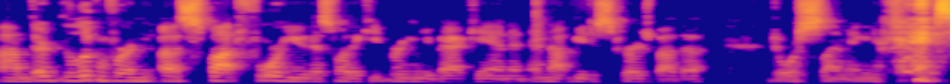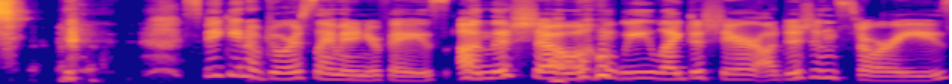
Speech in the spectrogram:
um, they're looking for a spot for you, that's why they keep bringing you back in and, and not be discouraged by the door slamming in your face. Speaking of door slamming in your face, on this show, we like to share audition stories.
